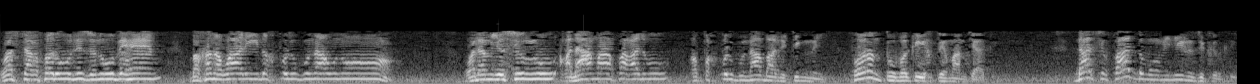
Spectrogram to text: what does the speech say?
واستغفروا لذنوبهم بخنا والي بخفلوا قناونو ولم يسروا على ما فعلوا او خپل ګناه فورا توبكي اختمام جاتي دا صفات دا مؤمنين ذكر کړي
